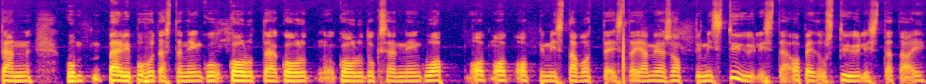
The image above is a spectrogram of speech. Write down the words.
tämän kun Päivi puhui tästä niin kuin kouluttajakoulutuksen niin kuin oppimistavoitteista ja myös oppimistyylistä, opetustyylistä tai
